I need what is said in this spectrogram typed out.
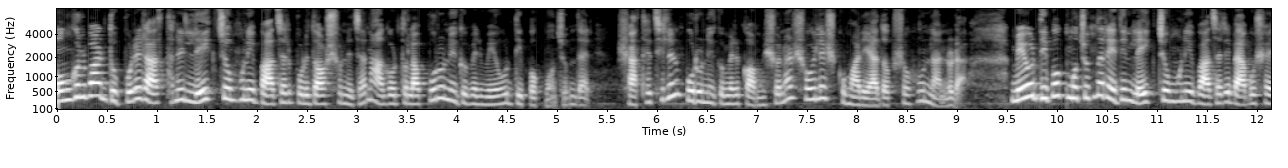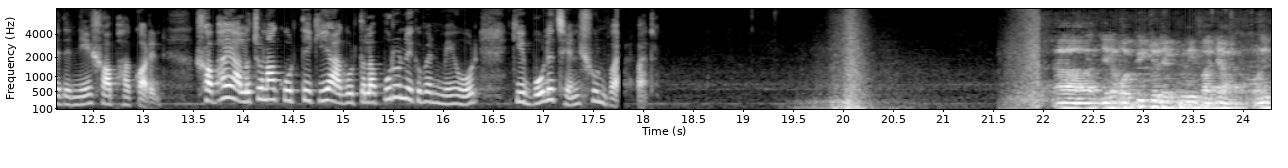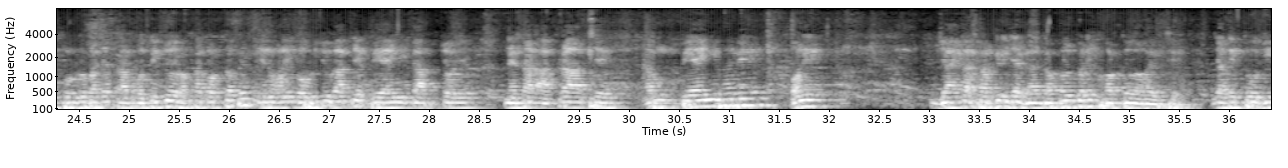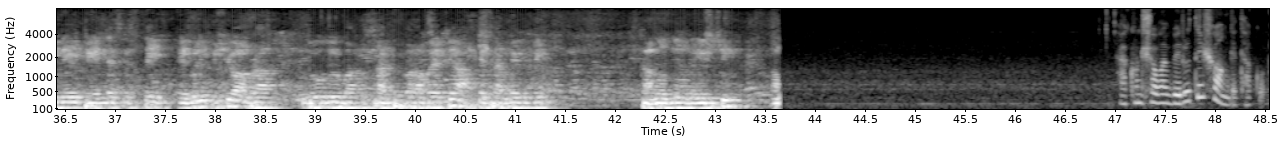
মঙ্গলবার দুপুরে রাজধানীর লেক চৌমুহনী বাজার পরিদর্শনে যান আগরতলা পুর নিগমের মেয়র দীপক মজুমদার। সাথে ছিলেন পুর নিগমের কমিশনার শৈলেশ কুমার যাদব সহ অন্যান্যরা। মেয়র দীপক মজুমদার এদিন লেক চৌমুহনী বাজারে ব্যবসায়ীদের নিয়ে সভা করেন। সভায় আলোচনা করতে গিয়ে আগরতলা পুর নিগমের মেয়র কি বলেছেন শুনব একবার। যেটা ঐতিহ্য লেখনী বাজার, অনেক পুরনো বাজার, তার ঐতিহ্য রক্ষা করতে হবে। এখানে অনেক অভিযোগ আছে, বেআইনি কাজ চলে, নেশার আখড়া আছে, এবং বেআইনিভাবে অনেক জায়গা, সরকারি জায়গা দখল করে ঘর তোলা হয়েছে। যাদের তৈরি নেই টেন্ডেন্সিস নেই, এগুলি বিষয়েও আমরা দু দুবার সার্ভে করা হয়েছে। আজকে সার্ভে কাগজ নিয়ে আমরা এসেছি। এখন সময় বিরতির সঙ্গে থাকুন।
